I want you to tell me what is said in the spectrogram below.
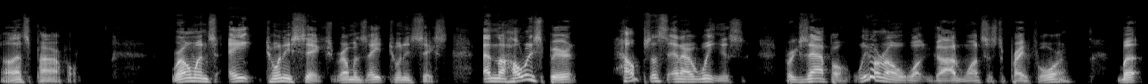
Oh, that's powerful. Romans 8 26. Romans 8 26. And the Holy Spirit helps us in our weakness. For example, we don't know what God wants us to pray for, but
